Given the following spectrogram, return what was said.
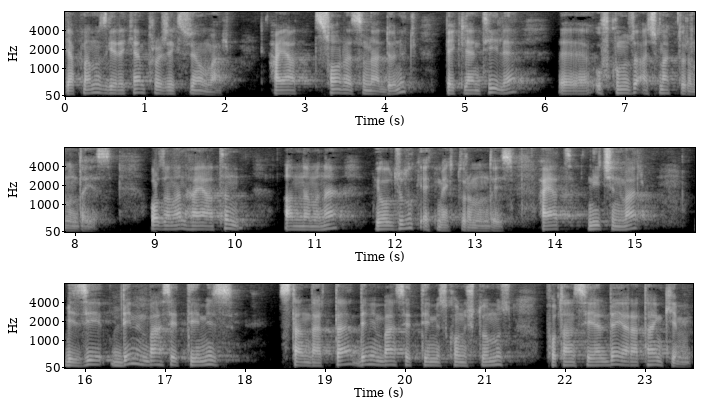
yapmamız gereken projeksiyon var. Hayat sonrasına dönük beklentiyle e, ufkumuzu açmak durumundayız. O zaman hayatın anlamına yolculuk etmek durumundayız. Hayat niçin var? Bizi demin bahsettiğimiz standartta, demin bahsettiğimiz, konuştuğumuz potansiyelde yaratan kim?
